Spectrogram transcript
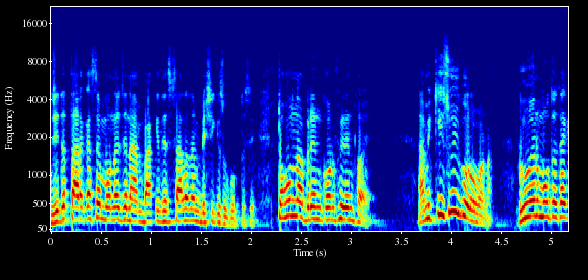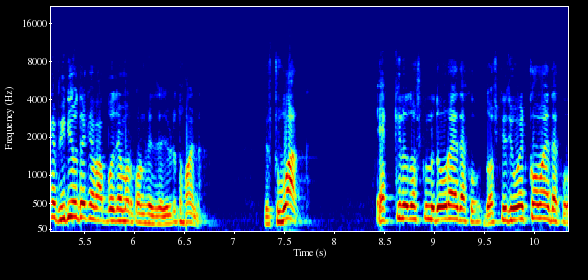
যেটা তার কাছে মনে হয় যে আমি বাকিদের আলাদা, আমি বেশি কিছু করতেছি। তখন না ব্রেন কনফিডেন্ট হয়। আমি কিছুই করব না। রুমের মধ্যে থেকে ভিডিও দেখে ভাববো যে, আমার কনফিডেন্স এটা হয় না। টু ওয়ার্ক এক কিলো, দশ কিলো দৌড়ায় দেখো, দশ কেজি ওয়েট কমায় দেখো,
